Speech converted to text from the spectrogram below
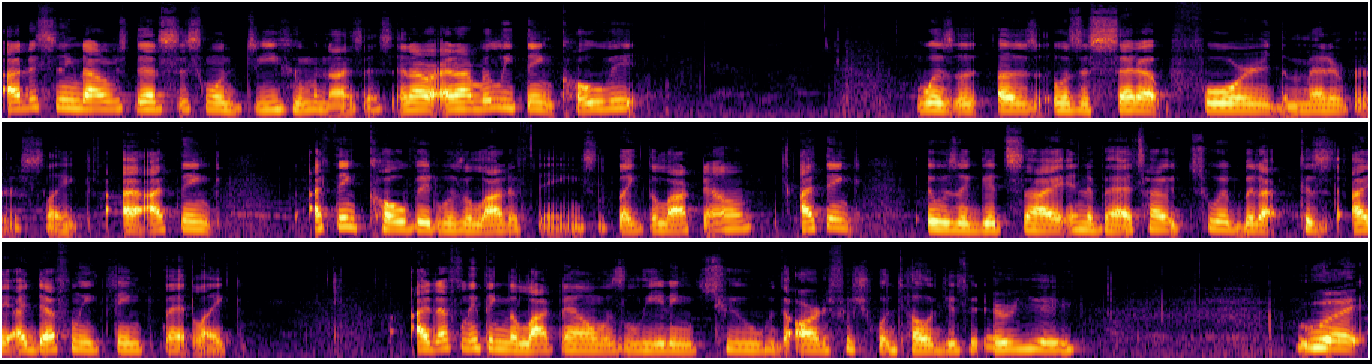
I just think that was that's just going to dehumanize us, and I and I really think COVID was a, a was a setup for the metaverse. Like I, I think I think COVID was a lot of things, like the lockdown. I think it was a good side and a bad side to it, but because I, I, I definitely think that like I definitely think the lockdown was leading to the artificial intelligence and everything. But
